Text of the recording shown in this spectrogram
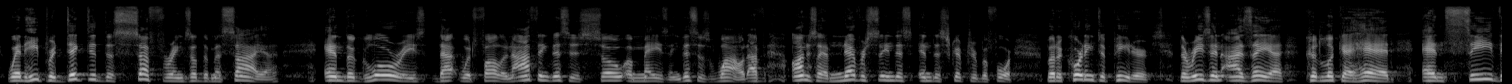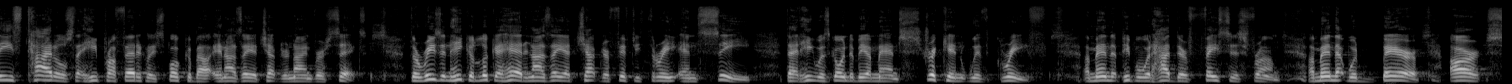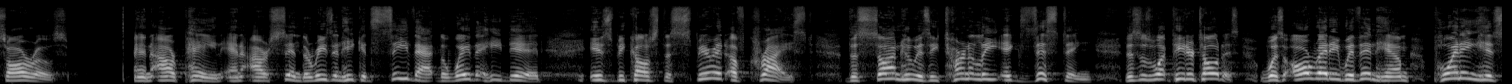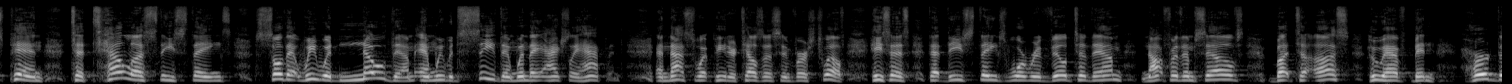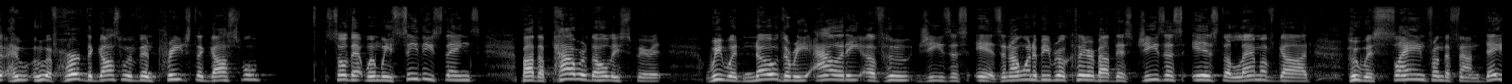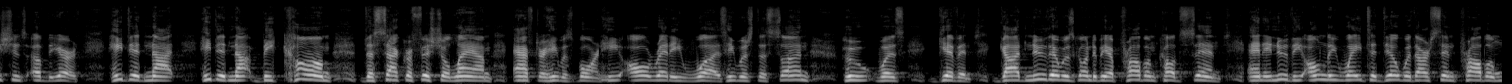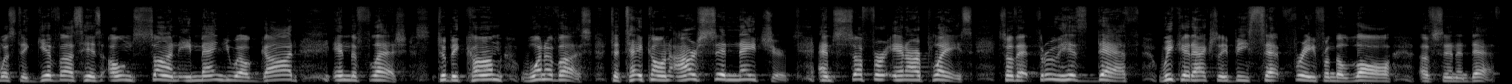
when he predicted the sufferings of the Messiah and the glories that would follow. Now, I think this is so amazing. This is wild. I've honestly, I've never seen this in the scripture before. But according to Peter, the reason Isaiah could look ahead and see these titles that he prophetically spoke about in Isaiah chapter 9, verse 6, the reason he could look ahead in Isaiah chapter 53 and see that he was going to be a man stricken with grief, a man that people would hide their faces from, a man that would bear our sorrows and our pain and our sin. The reason he could see that the way that he did is because the Spirit of Christ, the Son who is eternally existing, this is what Peter told us, was already within him, pointing his pen to tell us these things so that we would know them and we would see them when they actually happened. And that's what Peter tells us in verse 12. He says that these things were revealed to them, not for themselves, but to us who have been heard the, who, who have heard the gospel, have been preached the gospel, so that when we see these things by the power of the Holy Spirit, we would know the reality of who Jesus is. And I want to be real clear about this. Jesus is the Lamb of God who was slain from the foundations of the earth. He did not, he did not become the sacrificial lamb after he was born. He already was. He was the son who was given. God knew there was going to be a problem called sin, and he knew the only way to deal with our sin problem was to give us his own son, Emmanuel, God in the flesh, to become one of us, to take on our sin nature and suffer in our place so that through his death we could actually be set free from the law of sin and death.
